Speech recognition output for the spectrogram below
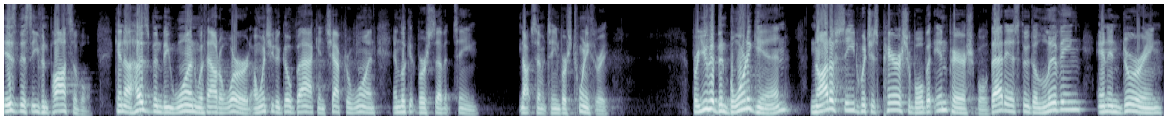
is this even possible? Can a husband be won without a word? I want you to go back in chapter 1 and look at verse 17. Not 17, verse 23. For you have been born again, not of seed which is perishable, but imperishable. That is, through the living and enduring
